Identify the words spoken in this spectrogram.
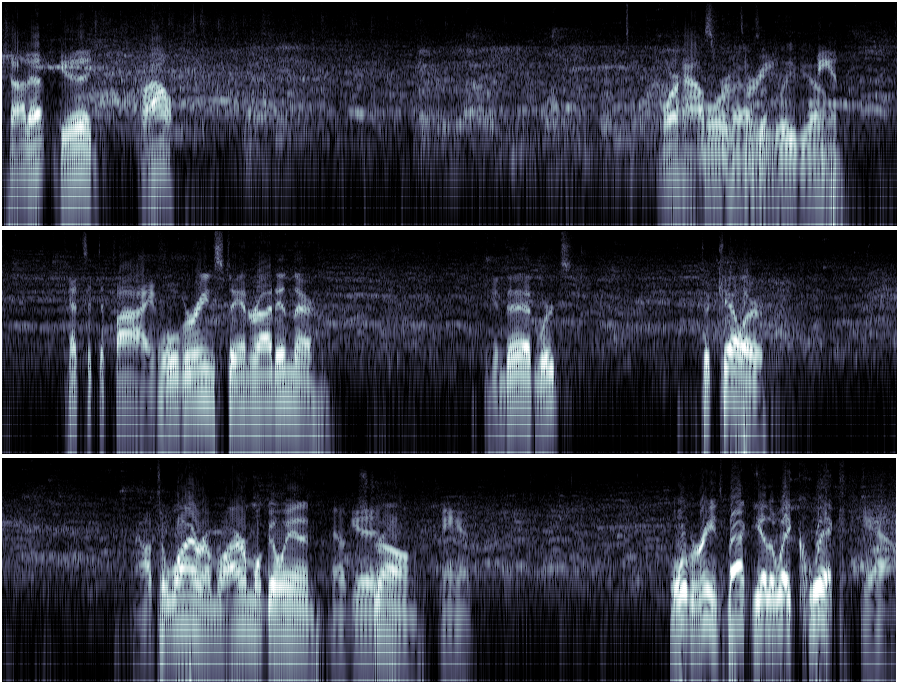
Shot up, good. Wow. Morehouse, Morehouse, for I three. believe, yeah. Man, cuts it to five. Wolverines staying right in there. Into Edwards. To Keller. Out to Wyram. Wyram will go in. No good. Strong. Man, Wolverines back the other way quick. yeah.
